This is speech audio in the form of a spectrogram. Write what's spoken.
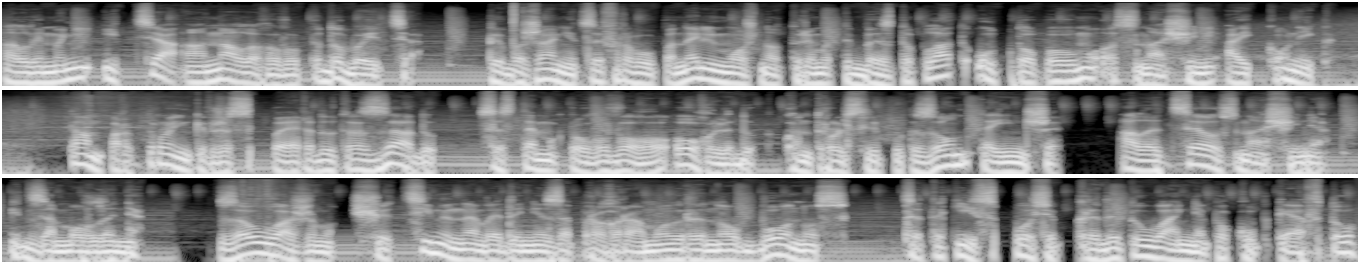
Але мені і ця аналогова подобається. При бажанні цифрову панель можна отримати без доплат у топовому оснащенні Iconic. Там парктроніки вже спереду та ззаду, система кругового огляду, контроль сліпих зон та інше. Але це оснащення під замовлення. Зауважимо, що ціни наведені за програмою Renault Bonus – це такий спосіб кредитування покупки авто,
